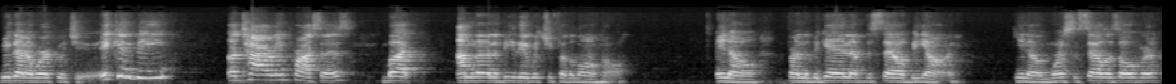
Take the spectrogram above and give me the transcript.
we're going to work with you. It can be a tiring process, but I'm going to be there with you for the long haul. You know, from the beginning of the sale beyond. You know, once the sale is over,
